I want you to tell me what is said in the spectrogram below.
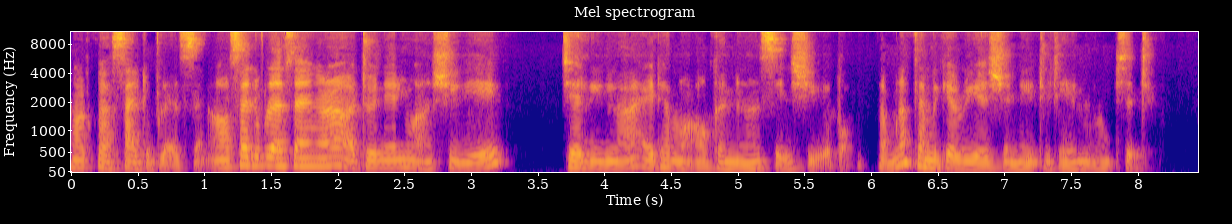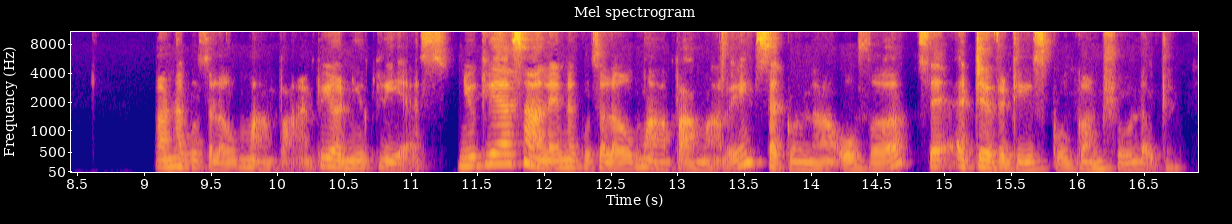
နောက်က cytoplasm အော် cytoplasm ကတော့အတွင်းထဲမှာရှိရ jelly line အဲ့ထက်မှာ organelle စိတ်ရှိရပေါ့ဟုတ်နော် chemical reaction တွေဒီထဲမှာဖြစ်တယ်အော်နှစ်ခုစလုံးမှာပါတယ်ပြီးတော့ nucleus nucleus ကလည်းနှစ်ခုစလုံးမှာပါမှာပဲ secondary over the activities ကို control လုပ်တယ်အော်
